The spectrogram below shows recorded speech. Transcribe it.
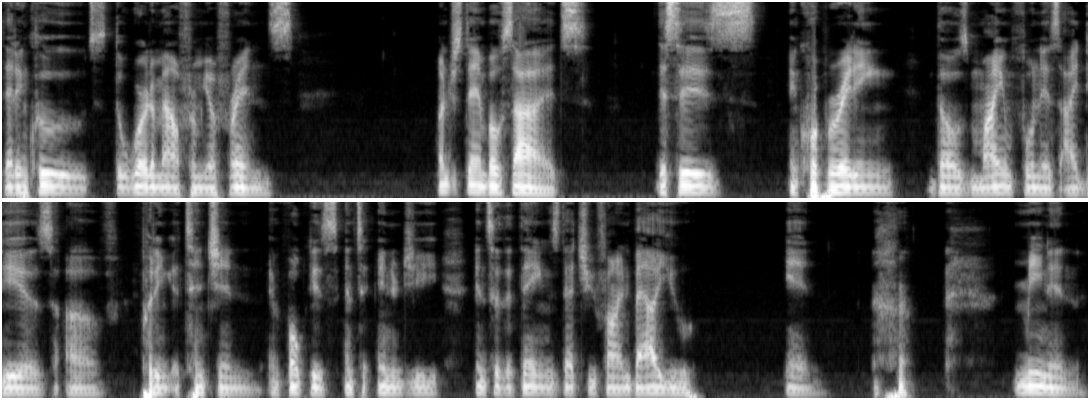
that includes the word of mouth from your friends. Understand both sides. This is incorporating those mindfulness ideas of putting attention and focus into energy into the things that you find value in. Meaning,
